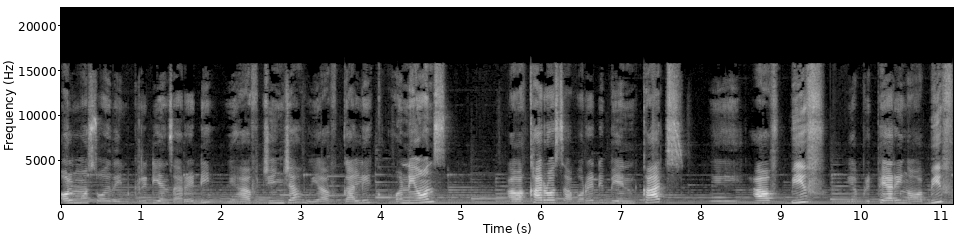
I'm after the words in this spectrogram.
almost all the ingredients are ready. We have ginger, we have garlic, onions. Our carrots have already been cut. We have beef. We are preparing our beef.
